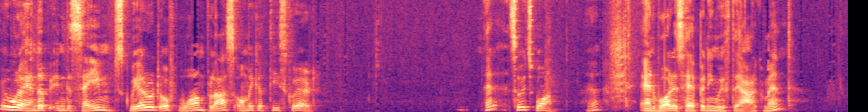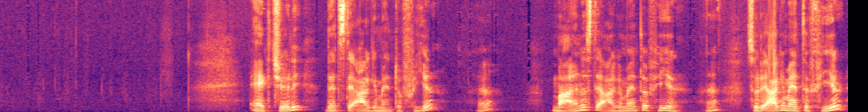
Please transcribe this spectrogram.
we will end up in the same square root of 1 plus omega t squared. Yeah? So it's 1. Yeah? And what is happening with the argument? Actually, that's the argument of here yeah? minus the argument of here. Yeah? So the argument of here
